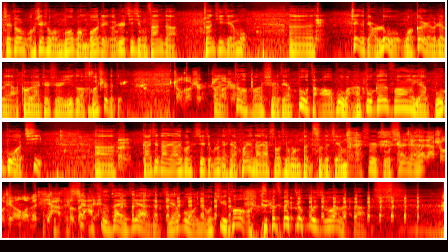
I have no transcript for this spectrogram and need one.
这周我这是我们播广播这个日期景三的专题节目。嗯，这个点儿录，我个人认为啊，高原这是一个合适的点，正合适，正合适，正合适的点，不早不晚，不跟风也不过气。啊，感谢大家，哎，不是，谢谢，不是感谢，欢迎大家收听我们本次的节目，我是主持人。感谢大家收听，我们下次下次再见的节目有剧透，所以就不说了啊。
